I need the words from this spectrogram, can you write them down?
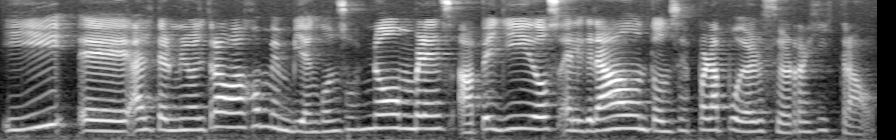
y eh, al término del trabajo me envían con sus nombres, apellidos, el grado, entonces para poder ser registrado.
